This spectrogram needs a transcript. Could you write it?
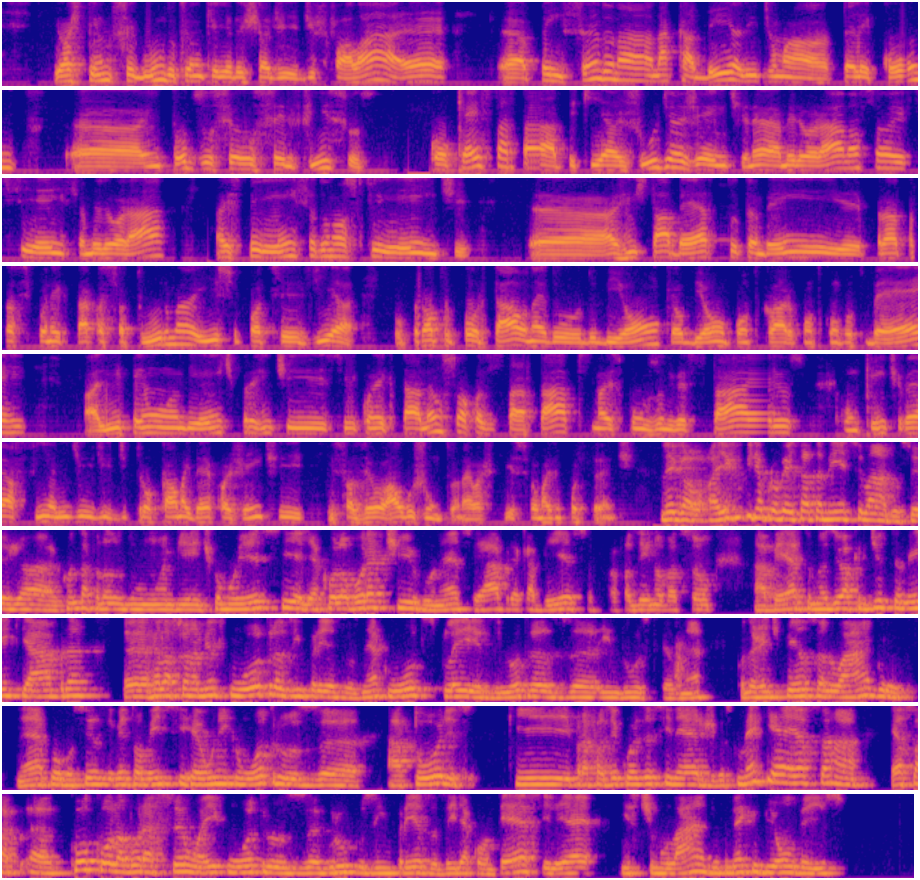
Eu acho que tem um segundo que eu não queria deixar de, de falar, é é, pensando na, na cadeia ali de uma telecom, é, em todos os seus serviços, qualquer startup que ajude a gente né, a melhorar a nossa eficiência, melhorar a experiência do nosso cliente, é, a gente está aberto também para se conectar com essa turma, e isso pode ser via o próprio portal né, do, do Bion, que é o bion.claro.com.br, Ali tem um ambiente para a gente se conectar não só com as startups, mas com os universitários, com quem tiver afim ali de, de, de trocar uma ideia com a gente e fazer algo junto, né? Eu acho que isso é o mais importante. Legal. Aí eu queria aproveitar também esse lado, ou seja, quando está falando de um ambiente como esse, ele é colaborativo, né? Você abre a cabeça para fazer inovação aberta, mas eu acredito também que abra é, relacionamento com outras empresas, né? Com outros players em outras uh, indústrias, né? Quando a gente pensa no agro, né? Pô, vocês eventualmente se reúnem com outros uh, atores que para fazer coisas sinérgicas. Como é que é essa essa uh, co-colaboração aí com outros uh, grupos e empresas? Ele acontece? Ele é estimulado? Como é que o Bion vê isso?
